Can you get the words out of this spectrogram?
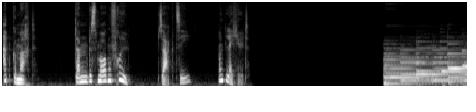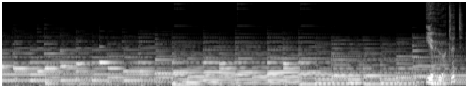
Abgemacht. Dann bis morgen früh, sagt sie und lächelt. Ihr hörtet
